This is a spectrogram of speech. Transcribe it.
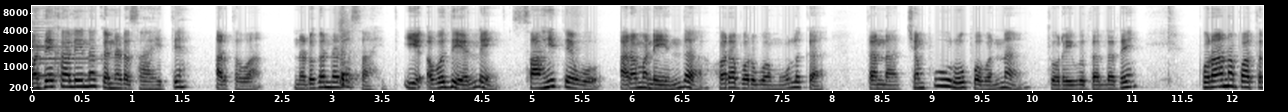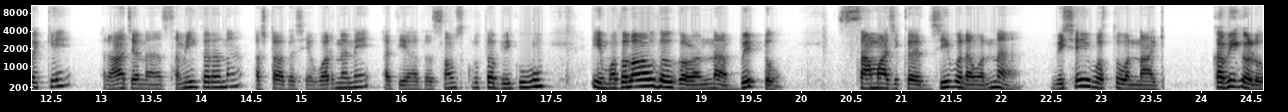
ಮಧ್ಯಕಾಲೀನ ಕನ್ನಡ ಸಾಹಿತ್ಯ ಅಥವಾ ನಡುಗನ್ನಡ ಸಾಹಿತ್ಯ. ಈ ಅವಧಿಯಲ್ಲಿ ಸಾಹಿತ್ಯವು ಅರಮನೆಯಿಂದ ಹೊರಬರುವ ಮೂಲಕ ತನ್ನ ಚಂಪು ರೂಪವನ್ನು ತೊರೆಯುವುದಲ್ಲದೆ, ಪುರಾಣ ಪಾತ್ರಕ್ಕೆ ರಾಜನ ಸಮೀಕರಣ, ಅಷ್ಟಾದಶ ವರ್ಣನೆ, ಅತಿಯಾದ ಸಂಸ್ಕೃತ ಬಿಗುವು ಈ ಮೊದಲಾದವುಗಳನ್ನು ಬಿಟ್ಟು ಸಾಮಾಜಿಕ ಜೀವನವನ್ನು ವಿಷಯ ವಸ್ತುವನ್ನಾಗಿ ಕವಿಗಳು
